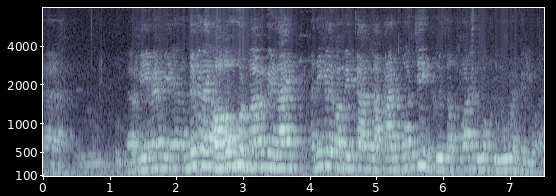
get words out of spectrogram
เออเออมีไหมมีไหมนึกอะไรออกก็พูดมาไม่เป็นไร อันนี้ก็เรียกว่าเป็นการหลักการโคชชิ่งคือสะท้อนให้รู้ว่าคุณรู้อะไรไม่รู้อะไร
